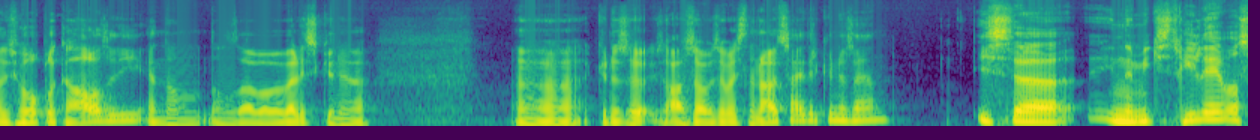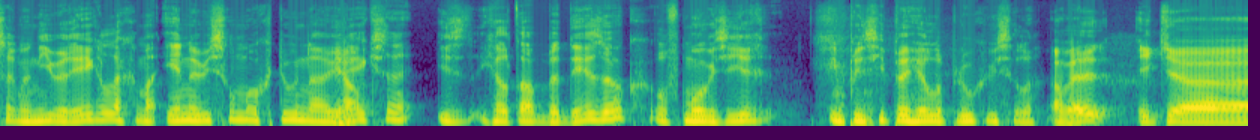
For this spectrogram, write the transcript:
Dus hopelijk halen ze die. En dan, dan zouden we wel eens kunnen... Kunnen ze, zouden ze wel eens een outsider kunnen zijn. Is, uh, in de mixed relay was er een nieuwe regel dat je maar één wissel mocht doen naar je Ja. reeksen. Is, geldt dat bij deze ook? Of mogen ze hier in principe heel de ploeg wisselen? Ah, wel, ik uh,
